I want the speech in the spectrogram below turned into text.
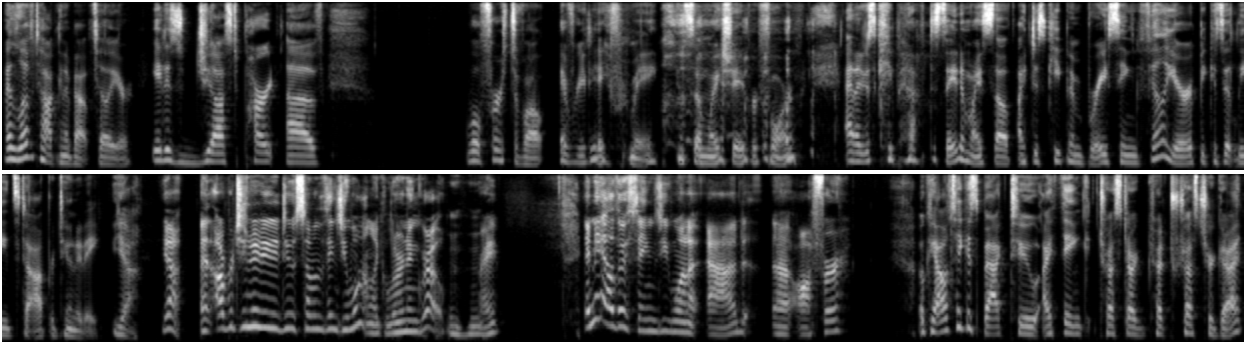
I love talking about failure. It is just part of well, first of all, every day for me in some way, shape, or form. And I just keep have to say to myself, I just keep embracing failure because it leads to opportunity. Yeah. Yeah. And opportunity to do some of the things you want, like learn and grow, Mm-hmm. right? Any other things you want to add, uh, offer? Okay, I'll take us back to I think trust our trust your gut.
